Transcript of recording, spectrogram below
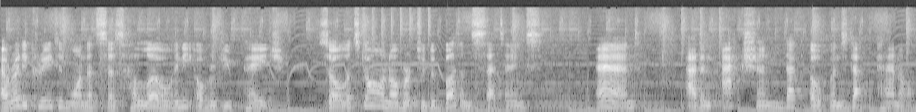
I already created one that says hello in the overview page. So let's go on over to the button settings and add an action that opens that panel.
